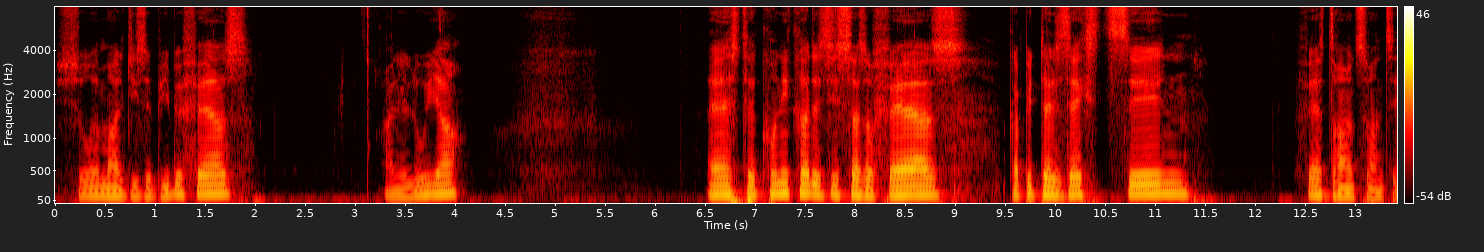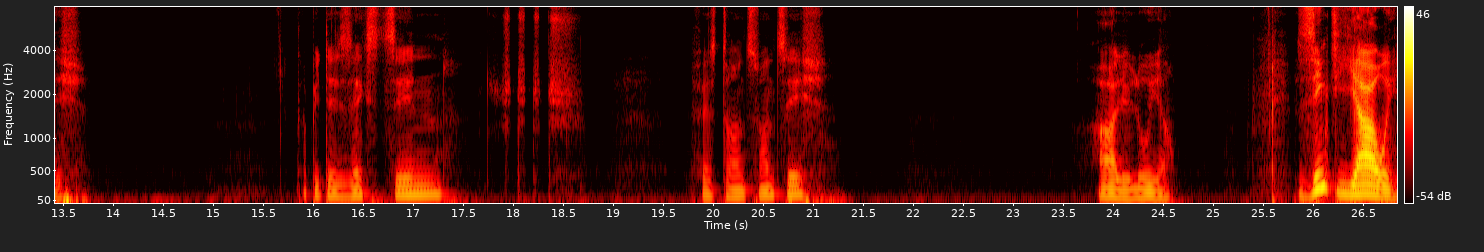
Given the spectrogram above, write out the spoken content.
Ich suche mal diese Bibelvers. Halleluja. Erste Chroniker, das ist also Vers Kapitel 16, Vers 23. Kapitel 16, Vers 23. Halleluja singt Yahweh,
